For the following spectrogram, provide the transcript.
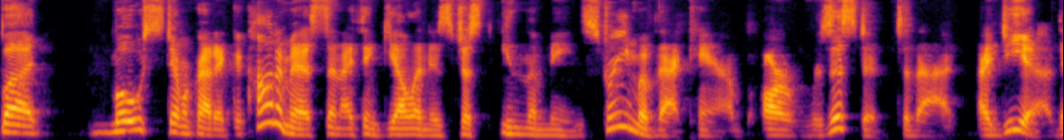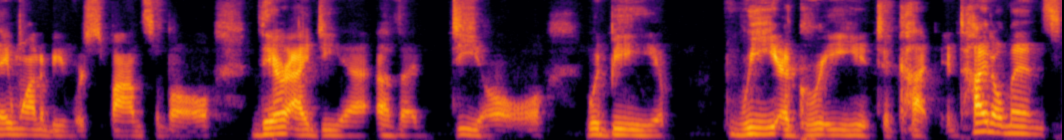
But most Democratic economists, and I think Yellen is just in the mainstream of that camp, are resistant to that idea. They want to be responsible. Their idea of a deal would be we agree to cut entitlements,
